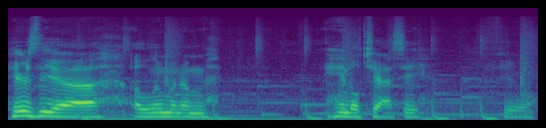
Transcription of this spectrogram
Here's the uh, aluminum handle chassis, if you will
